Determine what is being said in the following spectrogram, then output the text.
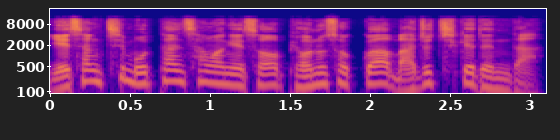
예상치 못한 상황에서 변우석과 마주치게 된다.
